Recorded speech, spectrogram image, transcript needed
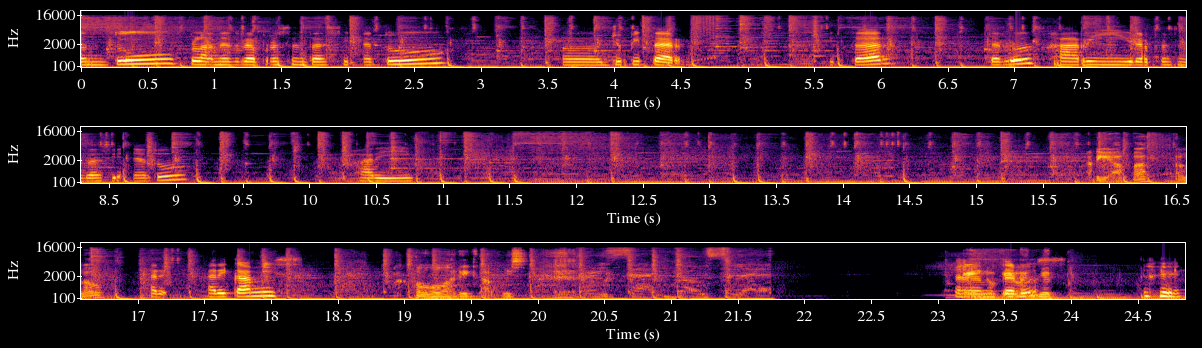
Eun tuh planet representasinya tuh eh, Jupiter. Jupiter. Terus hari representasinya tuh hari hari apa? Halo? Hari Kamis. oh hari Kamis. Oke Em, oke terus? lanjut.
